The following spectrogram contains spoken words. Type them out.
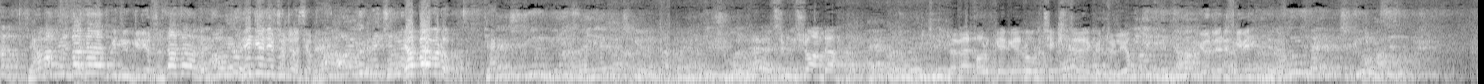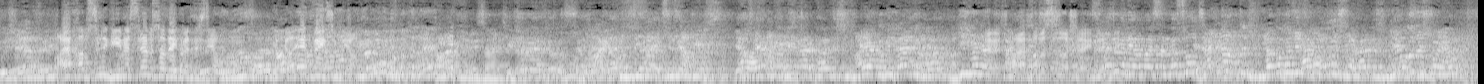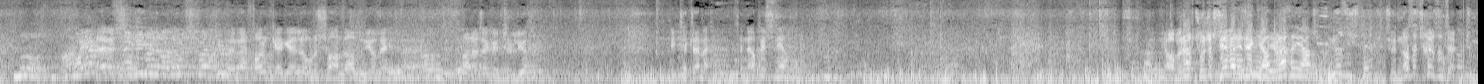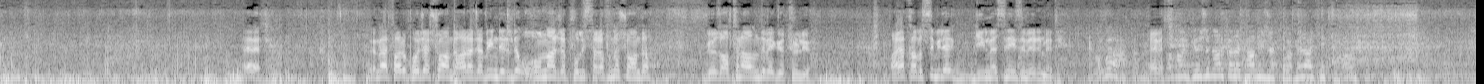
Bakın. Tamam siz zaten alıp gidiyor- gidiyorsunuz. Zaten aldınız. Ne diyor diye çocuğa şey yapıyor. Halkın vekiline. Yapmayın bunu. Evet şimdi şu anda Ömer Faruk Gergerlioğlu çekiştirilerek götürülüyor. Gördüğünüz gibi ayakkabısını giymesine müsaade etmediniz ya. Ya etmeyin şimdi ya. Ayakkabıyı ver diyorum. Giymeden Evet ayakkabısız aşağı indirildi. Böyle yaparsan nasıl olacak? Sen ne yaptın? Yapamadık. Ya konuşma kardeşim. Niye konuşma ya? Ayakkabısını giymeden adamı çıkartıyor. Ömer Faruk Gergerlioğlu şu anda alınıyor ve araca götürülüyor. Bir tekleme. Sen ne yapıyorsun ya? Ya bırak çocuk şey verecek ya. Bırakın ya. Çıkıyoruz işte. Nasıl çıkıyorsun sen? Evet. Ömer Faruk Hoca şu anda araca bindirildi. Onlarca polis tarafından şu anda gözaltına alındı ve götürülüyor. Ayakkabısı bile giyilmesine izin verilmedi. Baba, Evet. baba gözün arkada kalmayacak baba merak etme.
